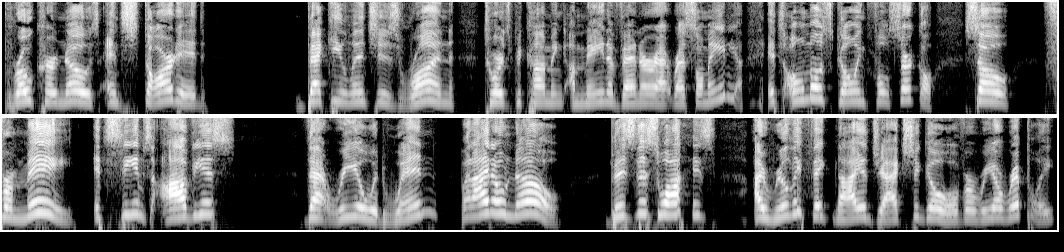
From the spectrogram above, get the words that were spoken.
broke her nose, and started Becky Lynch's run towards becoming a main eventer at WrestleMania. It's almost going full circle. So for me, it seems obvious that Rhea would win, but I don't know. Business wise, I really think Nia Jax should go over Rhea Ripley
